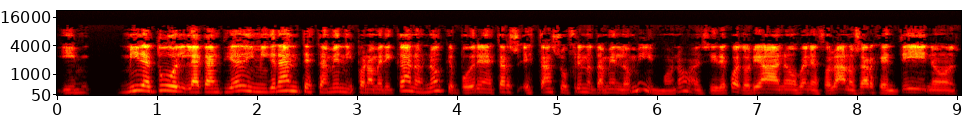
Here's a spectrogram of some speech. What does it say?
Y mira tú la cantidad de inmigrantes también hispanoamericanos, ¿no? Que podrían estar, están sufriendo también lo mismo, ¿no? Es decir, ecuatorianos, venezolanos, argentinos,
